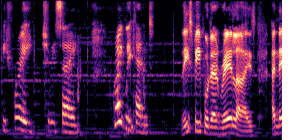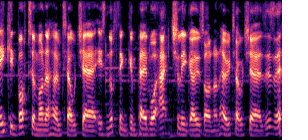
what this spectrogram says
be free, should we say. Great weekend. These people don't realise a naked bottom on a hotel chair is nothing compared to what actually goes on on hotel chairs, is it?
